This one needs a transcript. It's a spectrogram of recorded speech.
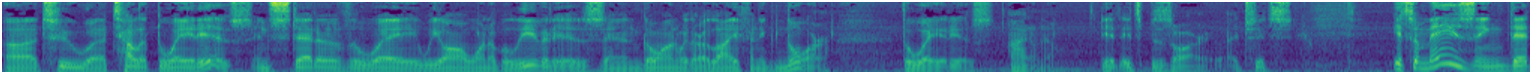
uh, to uh, tell it the way it is instead of the way we all want to believe it is and go on with our life and ignore the way it is. I don't know. It, it's bizarre. It's, it's, it's amazing that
